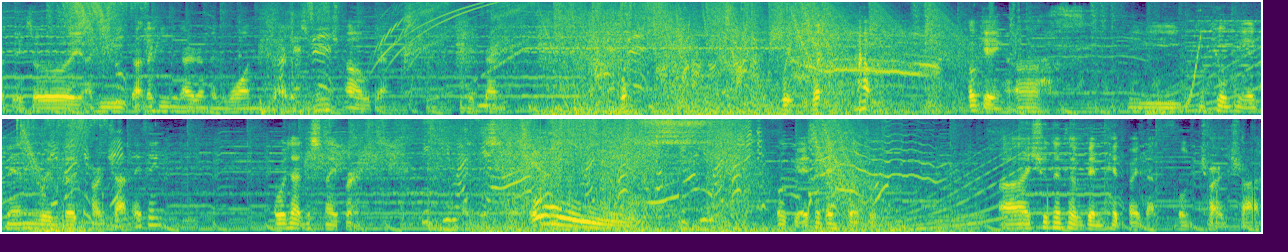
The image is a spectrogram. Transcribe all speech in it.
Okay, so yeah, he got the healing item and won the that exchange. Oh, damn. Okay. What? Wait, what? How? Okay, uh... He, he killed me again with the charge shot, I think? Or was that the sniper? Oh! Okay, I think I killed it. Uh, I shouldn't have been hit by that full charge shot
